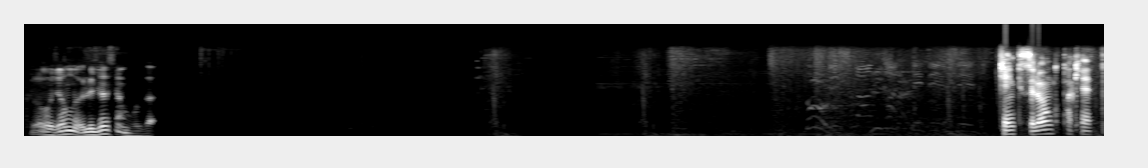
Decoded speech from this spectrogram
Kral hocamla öleceksin sen burada. King Silong paket.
